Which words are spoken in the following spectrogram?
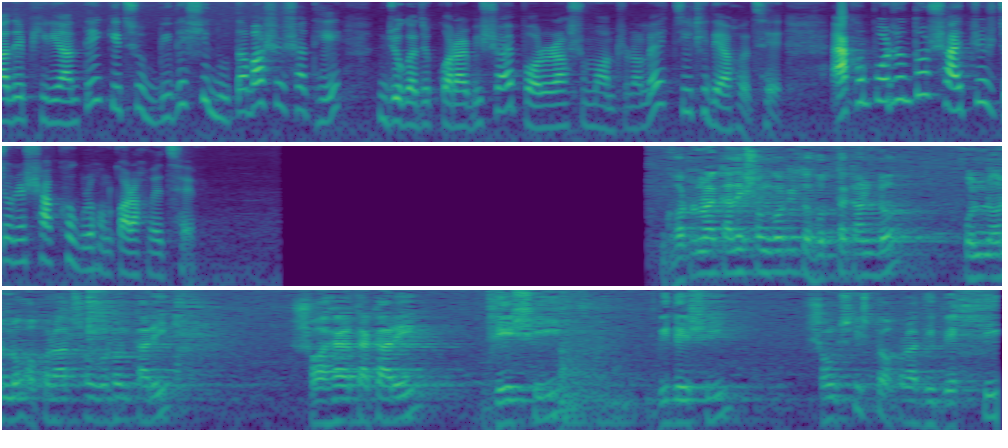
তাদের ফিরিয়ে আনতে কিছু বিদেশি দূতাবাসের সাথে যোগাযোগ করার বিষয়ে পররাষ্ট্র মন্ত্রণালয়ে চিঠি দেওয়া হয়েছে। এখন পর্যন্ত সাঁত্রিশ জনের সাক্ষ্য গ্রহণ করা হয়েছে। ঘটনাকালে সংঘটিত হত্যাকাণ্ড, অন্যান্য অপরাধ সংগঠনকারী, সহায়তাকারী, দেশি, বিদেশি, সংশ্লিষ্ট অপরাধী ব্যক্তি,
